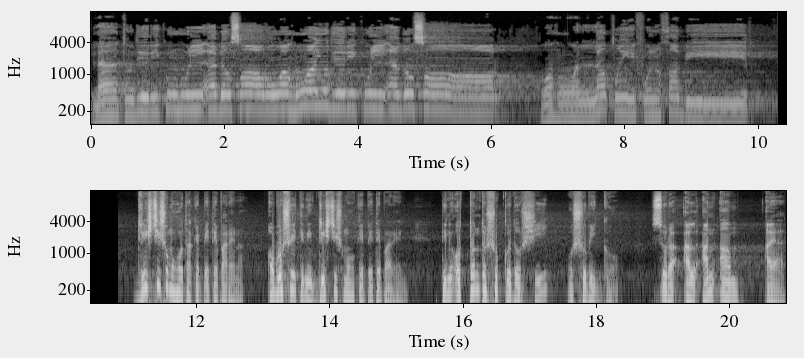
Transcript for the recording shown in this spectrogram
لا تدركه الأبصار وهو يدرك الأبصار وهو اللطيف الخبير দৃষ্টিসমূহ তাকে পেতে পারে না অবশ্যই তিনি দৃষ্টিসমূহকে পেতে পারেন তিনি অত্যন্ত সূক্ষ্মদর্শী ও সুবিজ্ঞ সুরা আল আন আম আয়াত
